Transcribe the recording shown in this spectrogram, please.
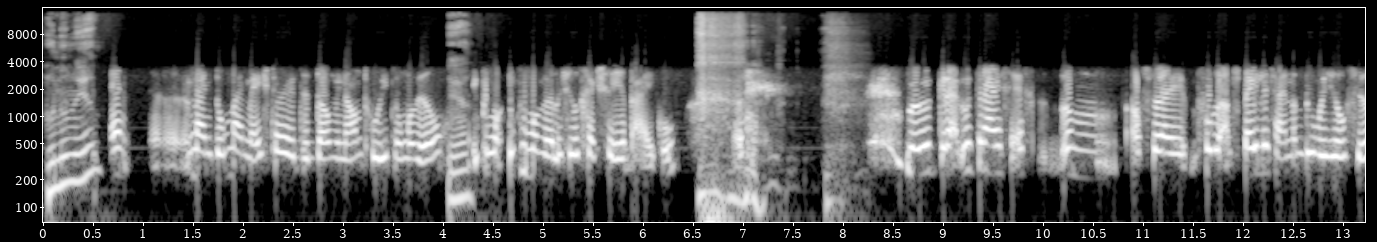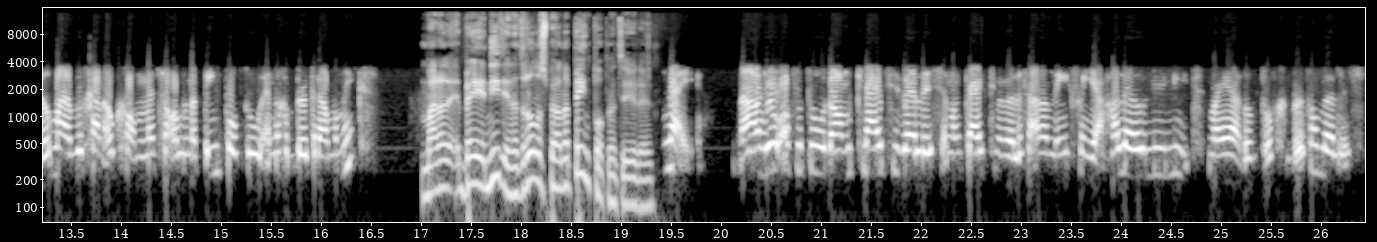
Hoe noem je hem? En eh, mijn dom, mijn meester, de dominant, hoe je het noemen wil. Ja. Ik, noem, ik noem hem wel eens heel gekscherend eikel. maar we, krij- we krijgen echt, als wij bijvoorbeeld aan het spelen zijn, dan doen we heel veel. Maar we gaan ook gewoon met z'n allen naar Pinkpop toe en dan gebeurt er helemaal niks. Maar dan ben je niet in het rollenspel naar Pinkpop natuurlijk. Nee. Nou, heel af en toe dan knijpt hij wel eens en dan kijkt hij me wel eens aan en dan denk ik van ja, hallo, nu niet. Maar ja, dat, dat gebeurt dan wel eens.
